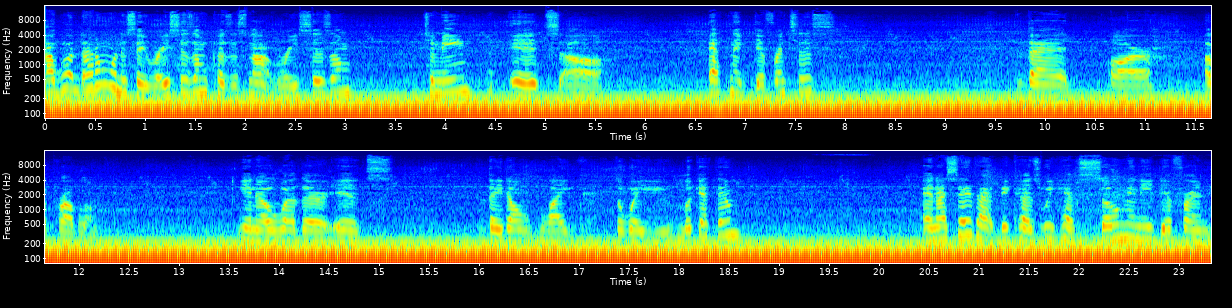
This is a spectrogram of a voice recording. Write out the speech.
I would I don't want to say racism because it's not racism. To me, it's uh, ethnic differences that are a problem. You know, whether it's they don't like the way you look at them and I say that because we have so many different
